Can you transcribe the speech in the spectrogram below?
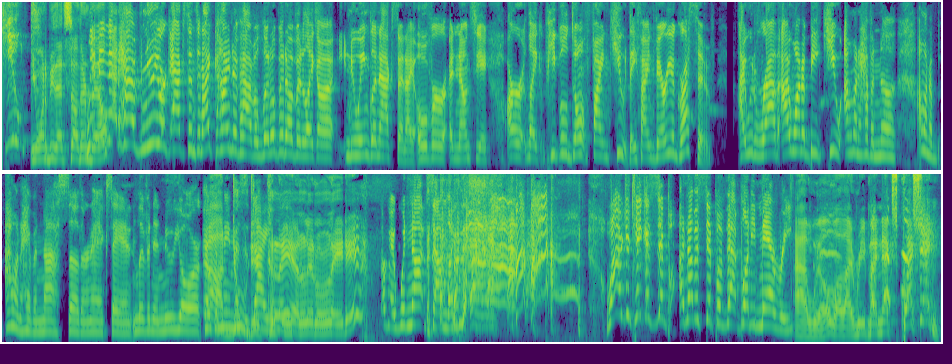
cute. You want to be that Southern Women belle? that have New York accents, and I kind of have a little bit of a like a New England accent. I over enunciate. Are like people don't find cute; they find very aggressive. I would rather. I want to be cute. I want to have a. nu- I want to. I want to have a nice Southern accent living in New York. Look I at me, do Miss declare, little lady. Okay, would not sound like that. Why don't you take a sip, another sip of that Bloody Mary? I will while I read my next question.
